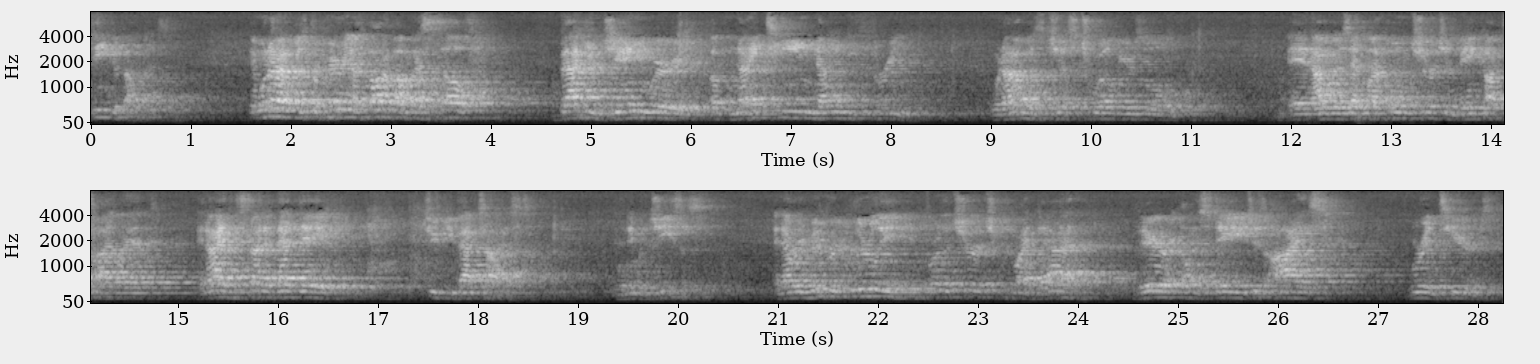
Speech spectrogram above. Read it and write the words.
think about it. And when I was preparing, I thought about myself back in January of 1993 when I was just 12 years old. And I was at my home church in Bangkok, Thailand. And I had decided that day to be baptized in the name of Jesus. And I remember clearly in front of the church with my dad there on the stage, his eyes were in tears.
